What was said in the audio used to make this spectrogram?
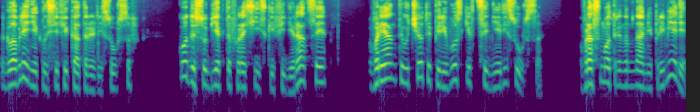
оглавление классификатора ресурсов, коды субъектов Российской Федерации, варианты учета перевозки в цене ресурса. В рассмотренном нами примере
